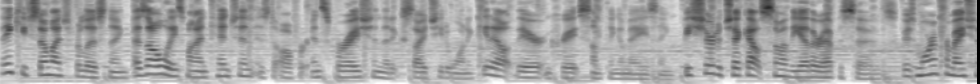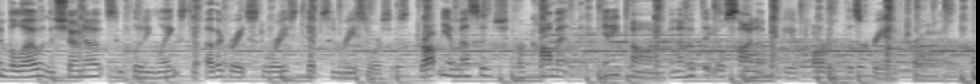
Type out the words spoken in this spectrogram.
Thank you so much for listening. As always, my intention is to offer inspiration that excites you to want to get out there and create something amazing. Be sure to check out some of the other episodes. There's more information below in the show notes, including links to other great stories, tips, and resources. Drop me a message or comment at any time, and I hope that you'll sign up to be a part of this creative tribe.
